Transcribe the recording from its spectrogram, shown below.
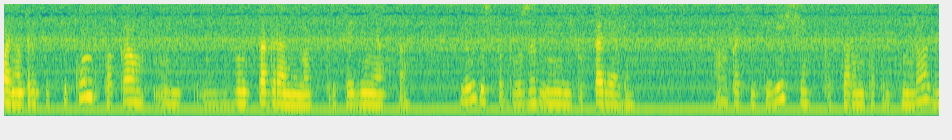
буквально 30 секунд, пока в инстаграме нас присоединятся люди, чтобы уже не повторяли а, какие-то вещи по второму, по третьему разу.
